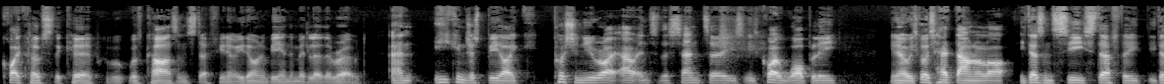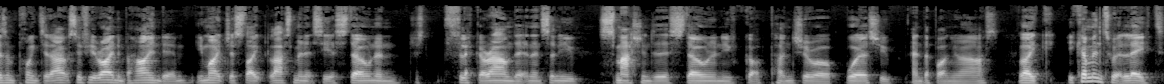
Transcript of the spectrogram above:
quite close to the curb with cars and stuff. You know, you don't want to be in the middle of the road, and he can just be like pushing you right out into the center. He's he's quite wobbly. You know, he's got his head down a lot. He doesn't see stuff. That he, he doesn't point it out. So if you're riding behind him, you might just like last minute see a stone and just flick around it, and then suddenly you smash into this stone, and you've got a puncture, or worse, you end up on your ass. Like he come into it late,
